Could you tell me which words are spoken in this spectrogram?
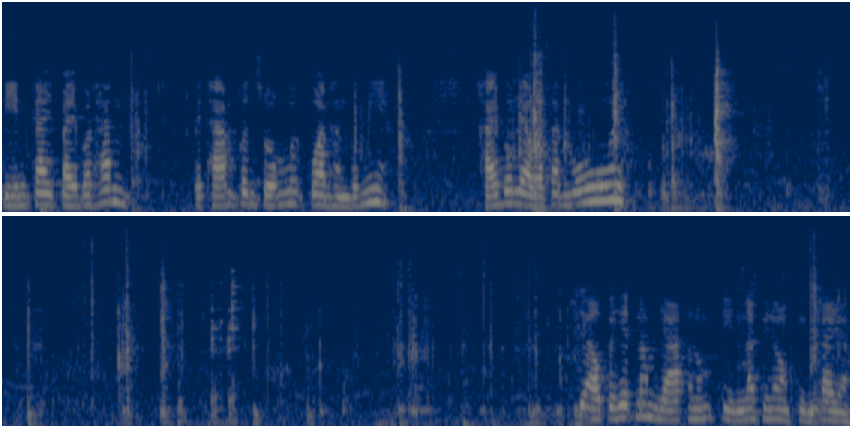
ตีนไก่ไปบ่ท่านไปถามเพิ่นสงมือก่อนหันบ่มี ขายเบิดแล้วว่าซั่นโว้ยสิเอาไปเฮ็ดน้ำยาขนมจีนนะพี่น้องตีนไก่อะ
